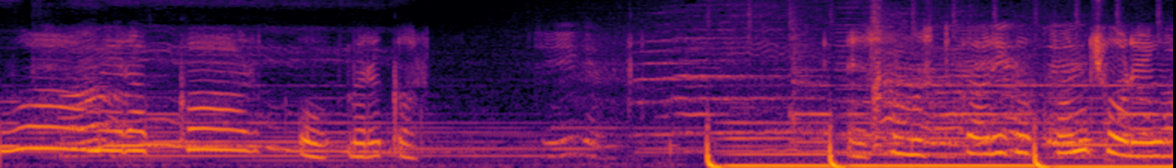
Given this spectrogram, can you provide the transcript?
वाह मेरा कार ओ मेरा कार है। ऐसा मस्ती को कौन छोड़ेगा?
